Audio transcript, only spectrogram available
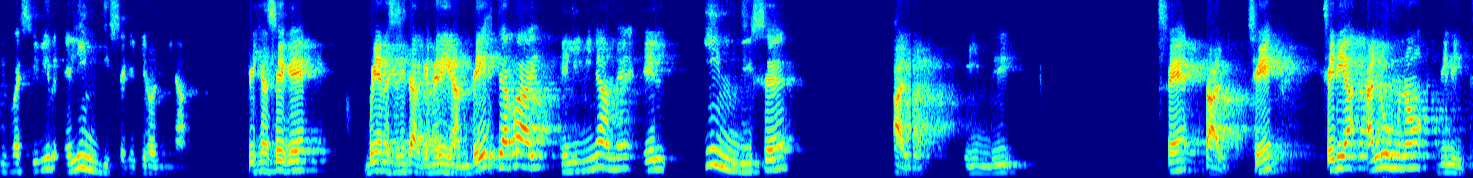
y recibir el índice que quiero eliminar. Fíjense que voy a necesitar que me digan, de este array, eliminame el índice tal. Índice tal, ¿sí? sería alumno delete.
